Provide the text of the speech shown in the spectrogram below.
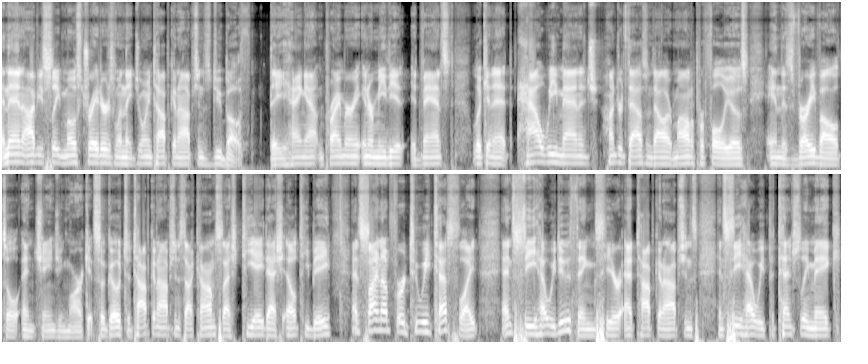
And then obviously most traders when they join Top Gun Options do both. They hang out in primary, intermediate, advanced, looking at how we manage $100,000 model portfolios in this very volatile and changing market. So go to topgunoptions.com slash TA-LTB and sign up for a two-week test flight and see how we do things here at Top Gun Options and see how we potentially make,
